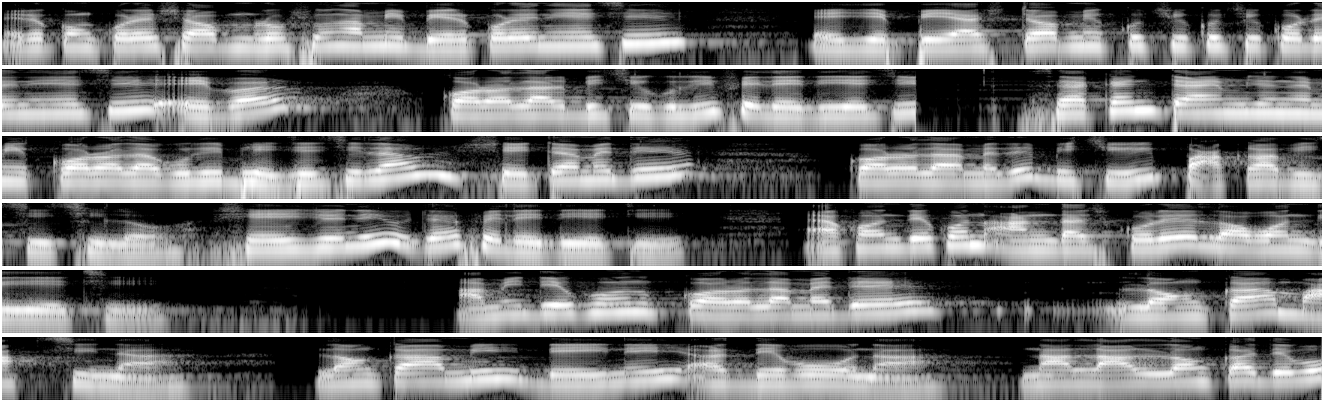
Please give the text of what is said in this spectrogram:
এরকম করে সব রসুন আমি বের করে নিয়েছি। এই যে পেঁয়াজটাও আমি কুচি কুচি করে নিয়েছি, এবার করলার বিচিগুলি ফেলে দিয়েছি। সেকেন্ড টাইম যেন আমি করলাগুলি ভেজেছিলাম সেইটা মেয়েদের করলা মেয়েদের বিচি, পাকা বিচি ছিল, সেই জন্যই ওটা ফেলে দিয়েছি। এখন দেখুন আন্দাজ করে লবণ দিয়েছি। আমি দেখুন করলা মেয়েদের লঙ্কা মাখছি না। লঙ্কা আমি দেই নেই আর দেবও না। না লাল লঙ্কা দেবো,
